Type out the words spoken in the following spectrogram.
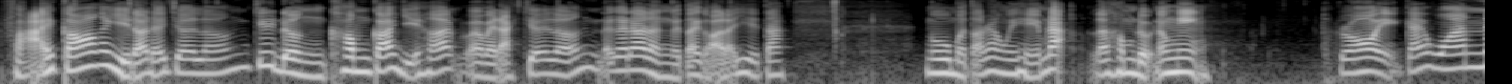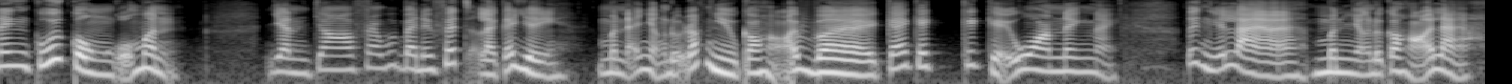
phải có cái gì đó để chơi lớn, chứ đừng không có gì hết và bày đặt chơi lớn, đó, cái đó là người ta gọi là gì ta? Ngu mà tỏ ra nguy hiểm đó, là không được đâu nghe. Rồi, cái warning cuối cùng của mình dành cho friend with benefit là cái gì? Mình đã nhận được rất nhiều câu hỏi về cái cái cái kiểu warning này. Tức nghĩa là mình nhận được câu hỏi là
